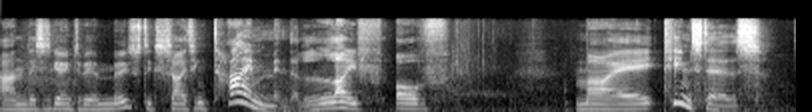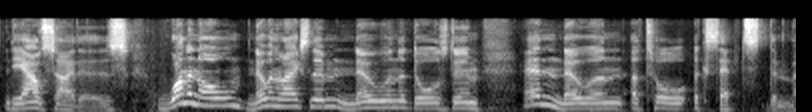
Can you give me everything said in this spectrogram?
And this is going to be a most exciting time in the life of my Teamsters, the Outsiders. One and all, no one likes them, no one adores them, and no one at all accepts them.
